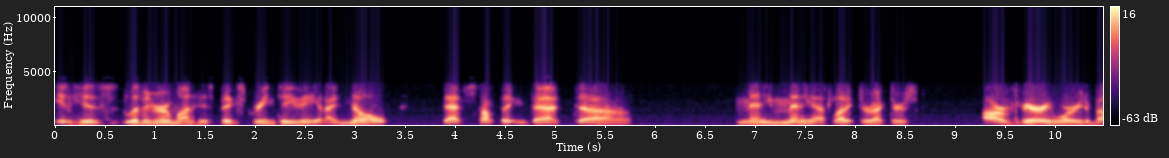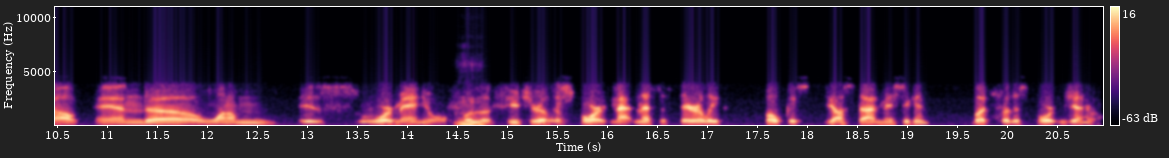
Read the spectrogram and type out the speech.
in his living room on his big screen TV. And I know that's something that uh, many many athletic directors are very worried about, and uh, one of them is Warde Manuel for mm-hmm. the future of the sport. Not necessarily focused just on Michigan, but for the sport in general.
